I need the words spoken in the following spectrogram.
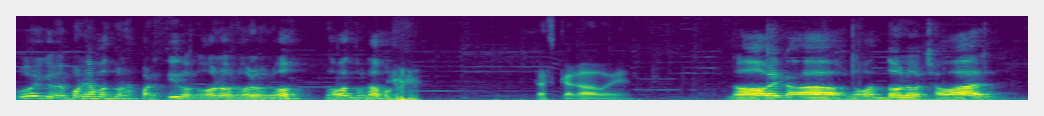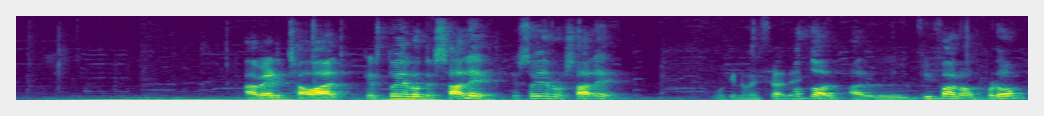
Uy, que me pone a abandonar partido. No, no, no, no, no. No abandonamos. Te has cagado, ¿eh? No, me he cagado. No abandono, chaval. A ver, chaval. Que esto ya no te sale. Que esto ya no sale. ¿Cómo que no me sale? Cuando al, al FIFA, no al Pro.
